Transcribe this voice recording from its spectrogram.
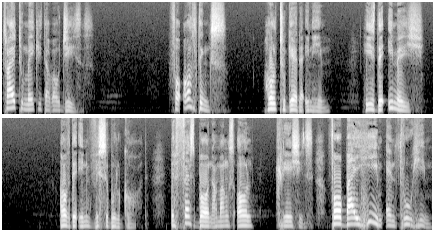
try to make it about Jesus. For all things hold together in Him. He is the image of the invisible God, the firstborn amongst all creations. For by him and through him,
